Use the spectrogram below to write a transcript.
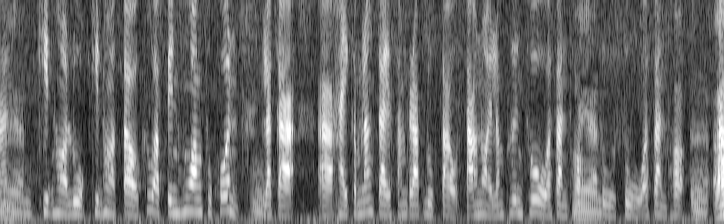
าน แม่น คิดหอดลูกคิดหอดเต่าคือว่าเป็นห่วงทุกคนอืมแล้วก็อ่าให้กำลังใจสำหรับลูกเต่าสาวหน่อยลำเพิ่นโชว์วสันเถาะแม่น สู่สู่วสันเถาะ เออเอา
